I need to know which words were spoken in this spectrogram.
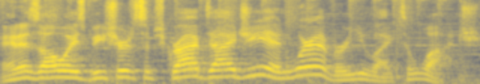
And as always, be sure to subscribe to IGN wherever you like to watch.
